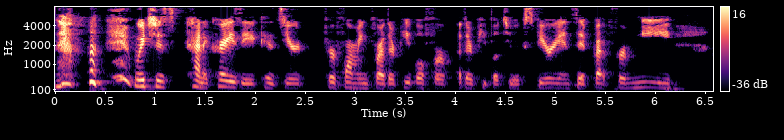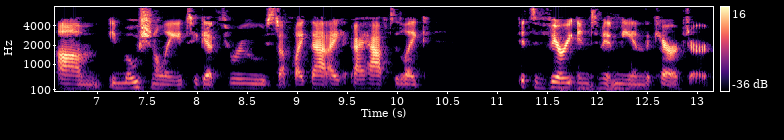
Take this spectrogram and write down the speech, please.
Which is kind of crazy because you're performing for other people for other people to experience it, but for me um emotionally to get through stuff like that I I have to like it's very intimate me and the character.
